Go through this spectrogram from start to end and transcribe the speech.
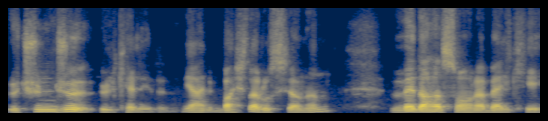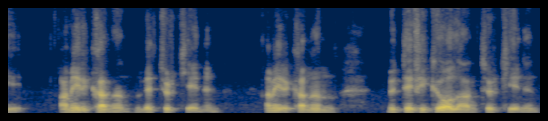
üçüncü ülkelerin yani başta Rusya'nın ve daha sonra belki Amerika'nın ve Türkiye'nin, Amerika'nın müttefiki olan Türkiye'nin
